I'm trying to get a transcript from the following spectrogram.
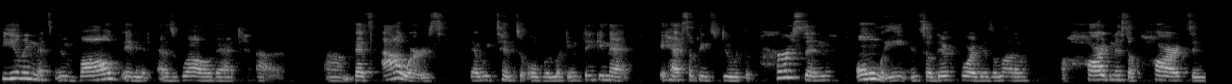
feeling that's involved in it as well that uh, um, that's ours that we tend to overlook and thinking that it has something to do with the person only. And so therefore there's a lot of a hardness of hearts and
